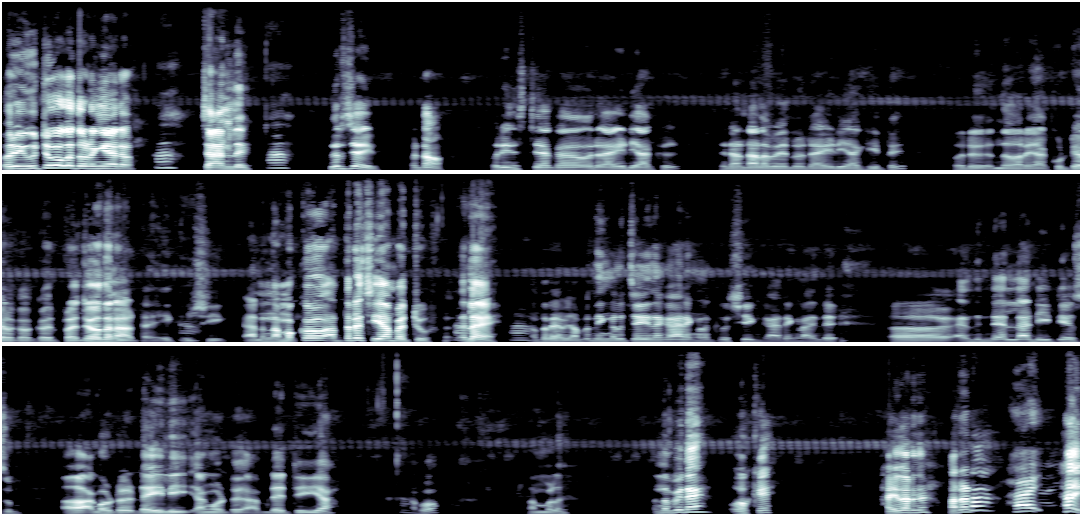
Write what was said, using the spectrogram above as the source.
ഒരു യൂട്യൂബ് ഒക്കെ തുടങ്ങിയാലോ? ചാനൽ ചാനൽ ആ. തീർച്ചയായും. കേട്ടോ? ഒരു ഇൻസ്റ്റയൊക്കെ ഒരു ഐഡിയ ആക്ക്. രണ്ടാളെ പേരിൽ ഒരു ഐഡിയ ആക്കിയിട്ട് ഒരു എന്താ പറയാ കുട്ടികൾക്കൊക്കെ ഒരു പ്രചോദനമാട്ടെ ഈ കൃഷി. കാരണം നമുക്ക് അത്രേ ചെയ്യാൻ പറ്റൂ. അല്ലേ? അത്രേ അപ്പൊ നിങ്ങൾ ചെയ്യുന്ന കാര്യങ്ങൾ കൃഷിയും കാര്യങ്ങളും അതിന്റെ അതിന്റെ എല്ലാ ഡീറ്റെയിൽസും അങ്ങോട്ട് ഡെയിലി അങ്ങോട്ട് അപ്ഡേറ്റ് ചെയ്യുക അപ്പോൾ നമ്മൾ എന്നാ പിന്നെ ഓക്കെ ഹൈ പറഞ്ഞ. പറയടാ ഹായ് ഹൈ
